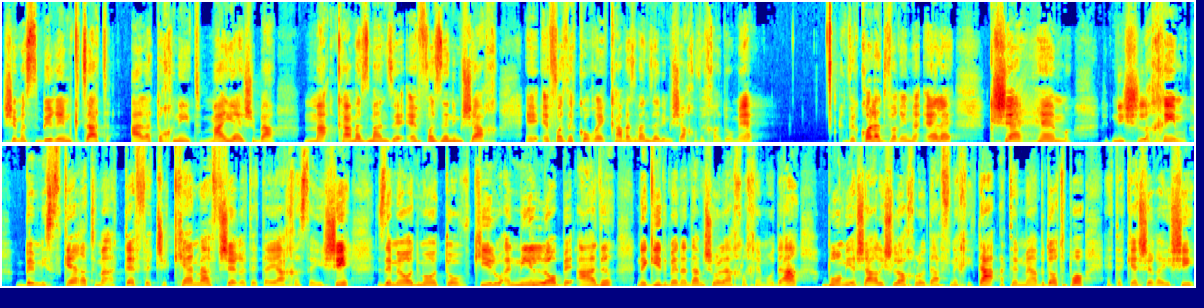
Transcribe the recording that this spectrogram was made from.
שמסבירים קצת על התוכנית, מה יש בה, מה, כמה זמן זה, איפה זה נמשך, אה, איפה זה קורה, כמה זמן זה נמשך וכדומה. וכל הדברים האלה, כשהם נשלחים במסגרת מעטפת שכן מאפשרת את היחס האישי, זה מאוד מאוד טוב. כאילו, אני לא בעד, נגיד בן אדם שולח לכם הודעה, בום, ישר לשלוח לו דף נחיתה, אתן מאבדות פה את הקשר האישי.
